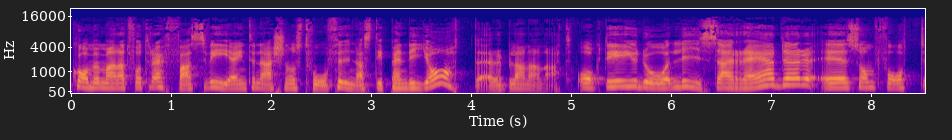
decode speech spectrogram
kommer man att få träffa Svea Internationals två fina stipendiater bland annat. Och det är ju då Lisa Räder eh, som fått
